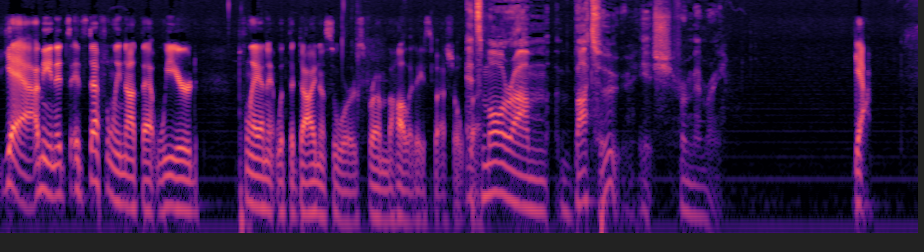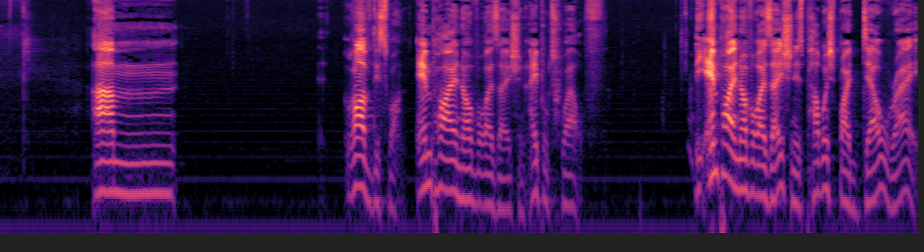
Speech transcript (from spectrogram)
Yeah, I mean it's it's definitely not that weird planet with the dinosaurs from the holiday special. but- It's more um, Batu ish from memory. yeah. Um, love this one. Empire novelization, April 12th. The Empire novelization is published by Del Rey.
